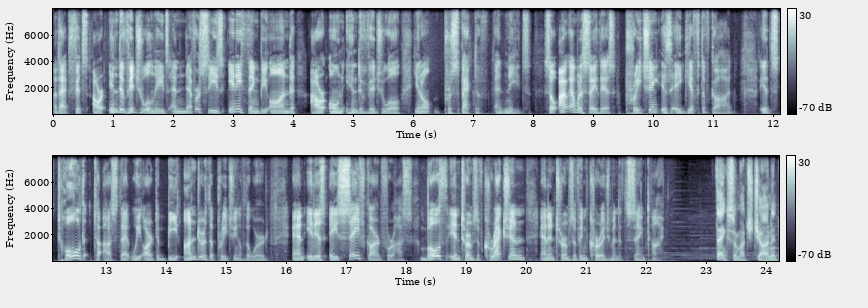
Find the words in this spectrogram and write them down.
that fits our individual needs and never sees anything beyond our own individual, you know, perspective and needs. So I'm, going to say this preaching is a gift of God. It's told to us that we are to be under the preaching of the word, and it is a safeguard for us, both in terms of correction and in terms of encouragement at the same time. Thanks so much, John. And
